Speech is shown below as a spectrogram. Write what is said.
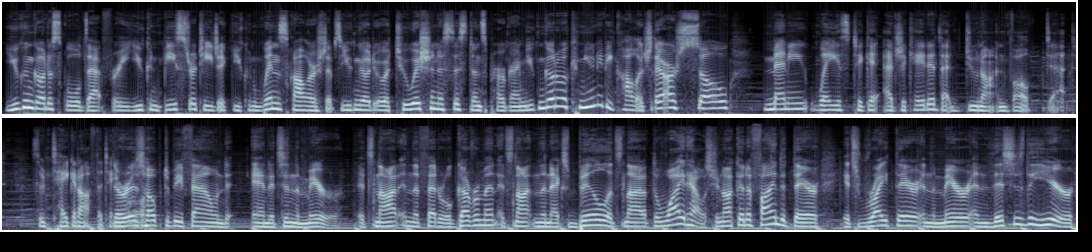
You can go to school debt free. You can be strategic. You can win scholarships. You can go to a tuition assistance program. You can go to a community college. There are so many ways to get educated that do not involve debt. So take it off the table. There is hope to be found, and it's in the mirror. It's not in the federal government. It's not in the next bill. It's not at the White House. You're not going to find it there. It's right there in the mirror. And this is the year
